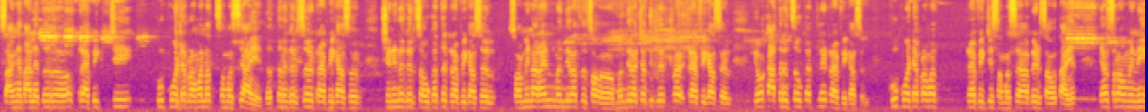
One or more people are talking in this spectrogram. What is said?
सांगण्यात आल्या तर ट्रॅफिकची खूप मोठ्या प्रमाणात समस्या आहे. दत्तनगरचं ट्रॅफिक असेल शनीनगर चौकातलं ट्रॅफिक असेल स्वामीनारायण मंदिरातलं चौ मंदिराच्या तिथले ट्रॅ ट्रॅफिक असेल किंवा कात्रज चौकातले ट्रॅफिक असेल. खूप मोठ्या प्रमाणात ट्रॅफिकची समस्या भेडसावत आहेत. त्याचप्रमाणे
